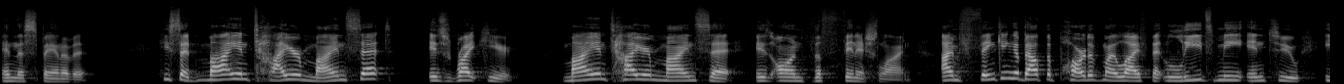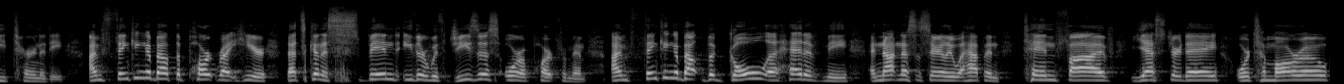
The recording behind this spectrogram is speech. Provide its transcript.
and the span of it. He said, My entire mindset is right here. My entire mindset is on the finish line. I'm thinking about the part of my life that leads me into eternity. I'm thinking about the part right here that's to spend either with Jesus or apart from him. I'm thinking about the goal ahead of me and not necessarily what happened 10, 5, yesterday, or tomorrow,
